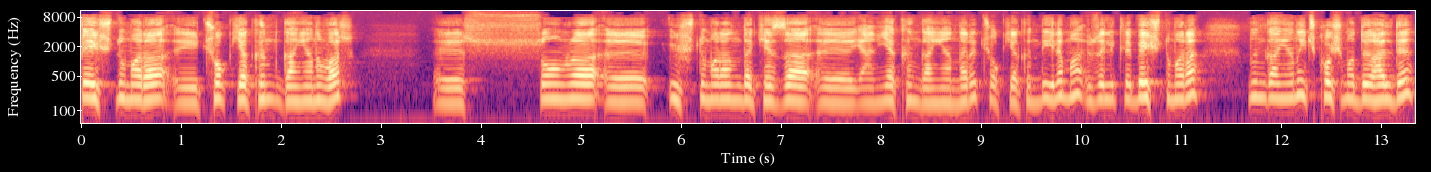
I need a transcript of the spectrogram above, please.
5 numara e, çok yakın ganyanı var. E, sonra e, 3 numaranın da keza e, yani yakın ganyanları çok yakın değil ama özellikle 5 numaranın ganyanı hiç koşmadığı halde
